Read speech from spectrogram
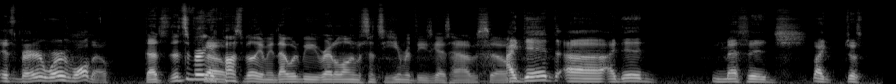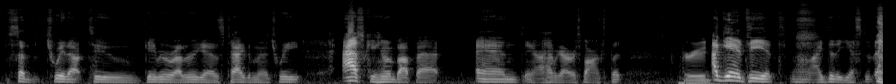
it's very Where's Waldo. That's that's a very So- good possibility. I mean, that would be right along the sense of humor that these guys have. So I did, uh, I did message like just sent tweet out to Gabriel Rodriguez, tagged him in a tweet, asking him about that, and you know I haven't got a response, but Rude. I guarantee it. Well, I did it yesterday.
